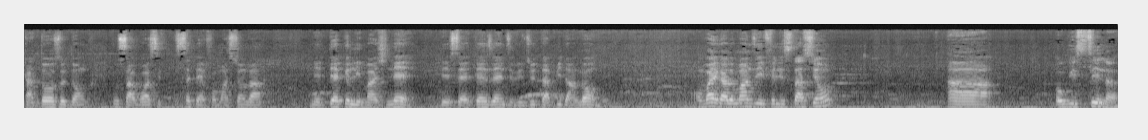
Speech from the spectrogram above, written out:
14 euh, donc pour savoir si cette information-là n'était que l'imaginaire de certains individus tapis dans l'ombre. On va également dire félicitations à Augustine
